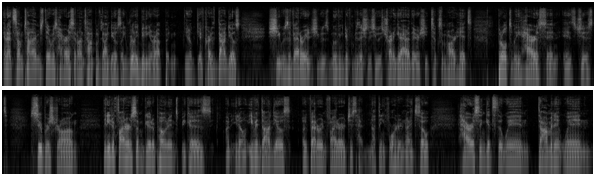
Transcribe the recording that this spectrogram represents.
and at sometimes there was Harrison on top of Don Dios, like really beating her up. But, you know, give credit to Don Dios. She was a veteran. She was moving different positions. She was trying to get out of there. She took some hard hits. But ultimately, Harrison is just super strong. They need to find her some good opponents because, uh, you know, even Don Dios, a veteran fighter, just had nothing for her tonight. So, Harrison gets the win, dominant win.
